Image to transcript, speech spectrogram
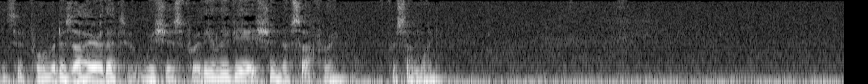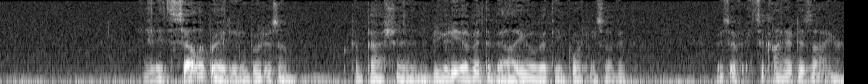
It's a form of desire that wishes for the alleviation of suffering for someone. And it's celebrated in Buddhism. Compassion and the beauty of it, the value of it, the importance of it. It's a, it's a kind of desire.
